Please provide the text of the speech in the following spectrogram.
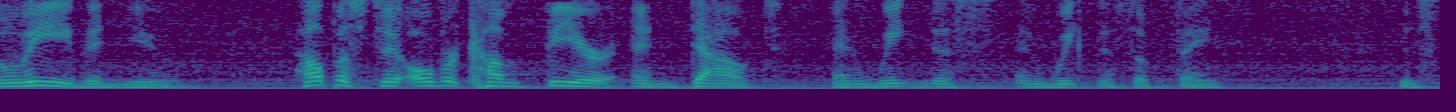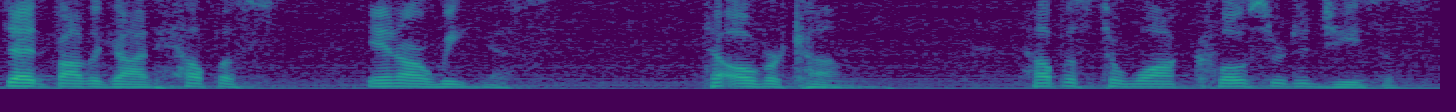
believe in you. Help us to overcome fear and doubt and weakness and weakness of faith. Instead, Father God, help us in our weakness to overcome. Help us to walk closer to Jesus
